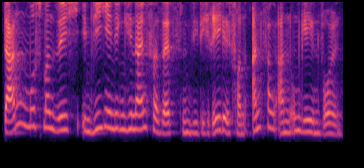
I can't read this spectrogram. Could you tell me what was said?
Dann muss man sich in diejenigen hineinversetzen, die die Regel von Anfang an umgehen wollen.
